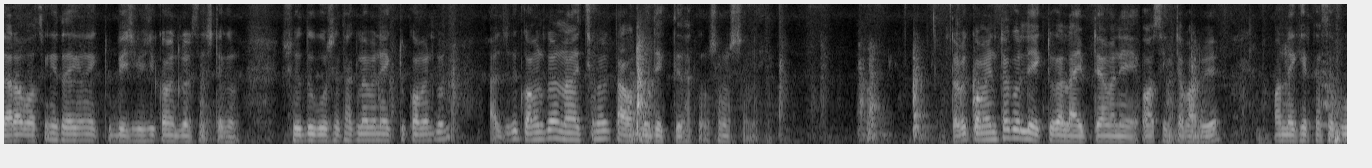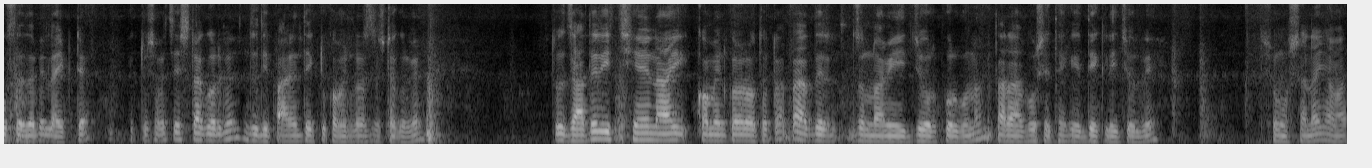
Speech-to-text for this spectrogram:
যারা ওয়াচিংয়ে থাকেন একটু বেশি বেশি কমেন্ট করার চেষ্টা করুন। শুধু বসে থাকলে না, একটু কমেন্ট করুন। আর যদি কমেন্ট করার না ইচ্ছে করে, তাও আপনি দেখতে থাকুন, সমস্যা নেই। তবে কমেন্টটা করলে একটু লাইভটা মানে ওয়াচিংটা বাড়বে। অনেকের কাছে পৌঁছে যাবে লাইভটা একটু সবাই চেষ্টা করবেন, যদি পারেন তো একটু কমেন্ট করার চেষ্টা করবেন। তো যাদের ইচ্ছে নাই কমেন্ট করার অতটা, তাদের জন্য আমি জোর করব না। তারা বসে থেকে দেখলেই চলবে। সমস্যা নাই আমার।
